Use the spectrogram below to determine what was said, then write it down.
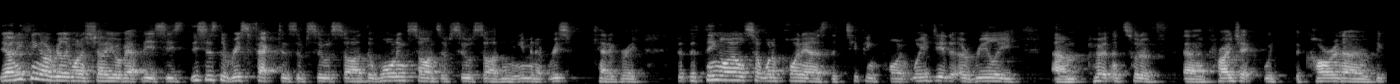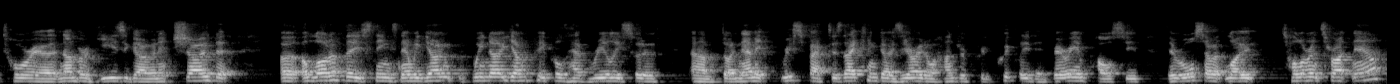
The only thing I really want to show you about this is this is the risk factors of suicide, the warning signs of suicide in the imminent risk category. But the thing I also want to point out is the tipping point. We did a really um, pertinent sort of uh, project with the coroner in Victoria a number of years ago, and it showed that a, a lot of these things now we young we know young people have really sort of um, dynamic risk factors, they can go zero to 100 pretty quickly. They're very impulsive. They're also at low tolerance right now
